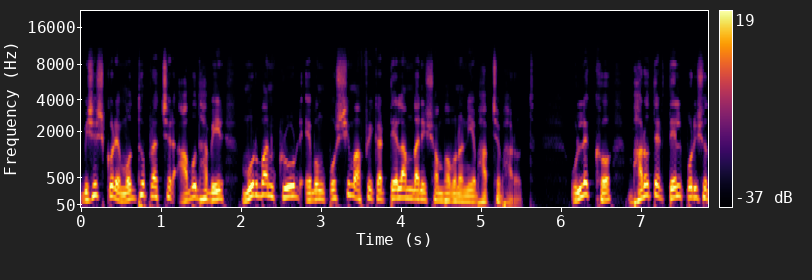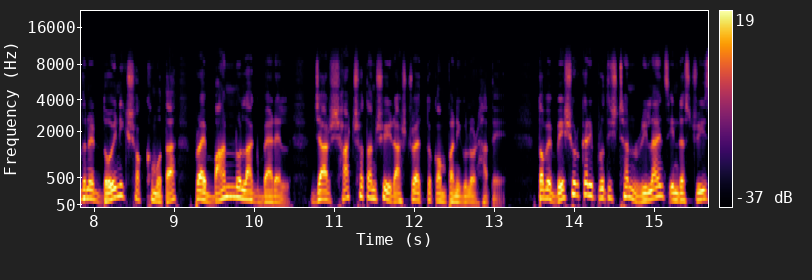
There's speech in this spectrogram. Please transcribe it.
বিশেষ করে মধ্যপ্রাচ্যের আবুধাবির মুরবান ক্রুড এবং পশ্চিম আফ্রিকার তেল আমদানির সম্ভাবনা নিয়ে ভাবছে ভারত। উল্লেখ্য, ভারতের তেল পরিশোধনের দৈনিক সক্ষমতা প্রায় বান্ন লাখ ব্যারেল, যার ষাট শতাংশই রাষ্ট্রায়ত্ত কোম্পানিগুলোর হাতে। তবে বেসরকারি প্রতিষ্ঠান রিলায়েন্স ইন্ডাস্ট্রিজ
